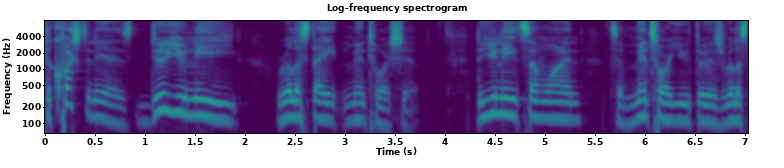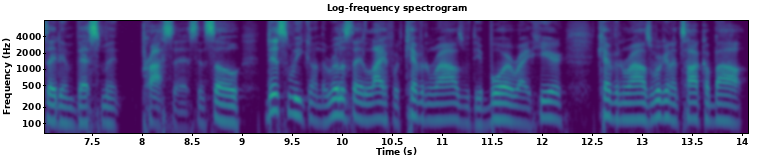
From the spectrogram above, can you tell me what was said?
the question is do you need real estate mentorship? Do you need someone to mentor you through this real estate investment process. And so this week on the Real Estate Life with Kevin Riles, with your boy right here, Kevin Riles, we're going to talk about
